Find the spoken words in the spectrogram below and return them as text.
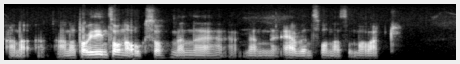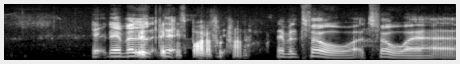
Han har, han har tagit in sådana också, men, eh, men även sådana som har varit det, det är väl, utvecklingsbara fortfarande. Det är väl två, två uh,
